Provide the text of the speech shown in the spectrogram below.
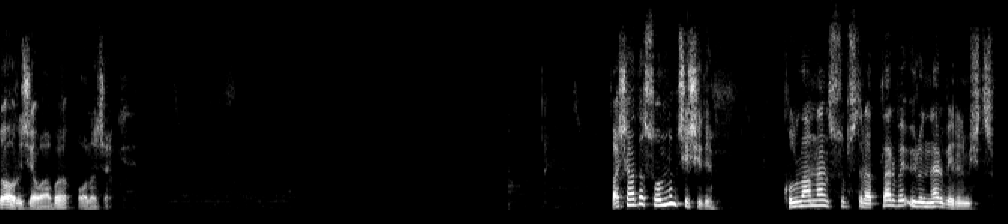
doğru cevabı olacak. Aşağıda solunum çeşidi, kullanılan substratlar ve ürünler verilmiştir.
